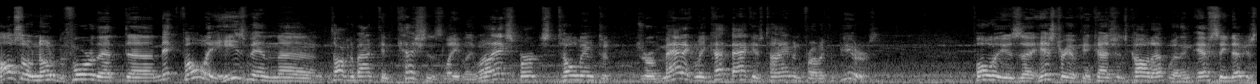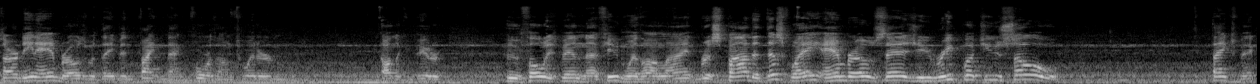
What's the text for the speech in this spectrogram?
Also noted before that uh, Mick Foley, he's been uh, talking about concussions lately. Well, experts told him to dramatically cut back his time in front of computers. Foley's uh, history of concussions caught up with him. FCW star Dean Ambrose, but they've been fighting back and forth on Twitter and on the computer, who Foley's been uh, feuding with online, responded this way. Ambrose says, You reap what you sow. Thanks, Mick.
